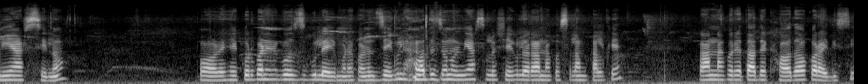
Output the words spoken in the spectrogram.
নিয়ে আসছিল। পরে হে কোরবানির গোছগুলোই মনে করেন যেগুলো আমাদের জন্য নিয়ে আসছিল সেগুলো রান্না করছিলাম কালকে। রান্না করে তাদের খাওয়া দাওয়া করাই দিছি।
